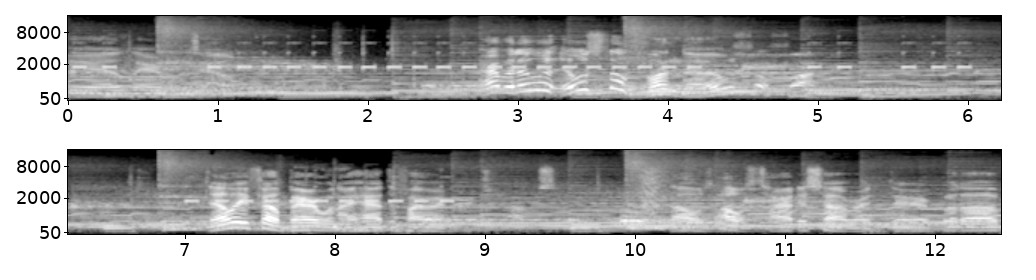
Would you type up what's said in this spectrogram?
Yeah, everyone's out. Alright, but it was, it was still fun though. It was still fun. definitely felt better when I had the fire engine. Obviously, I was I was tired as hell right there. But um,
